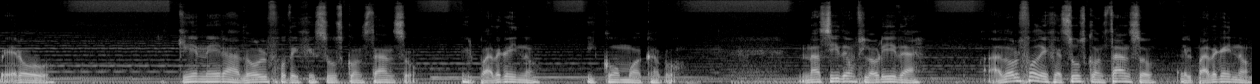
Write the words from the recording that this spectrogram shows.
Pero, ¿quién era Adolfo de Jesús Constanzo, el padrino, y cómo acabó? Nacido en Florida, Adolfo de Jesús Constanzo, el padrino,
